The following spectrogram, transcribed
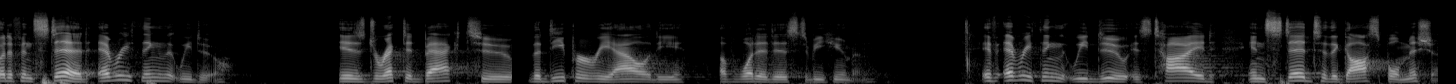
But if instead everything that we do is directed back to the deeper reality of what it is to be human, if everything that we do is tied instead to the gospel mission,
